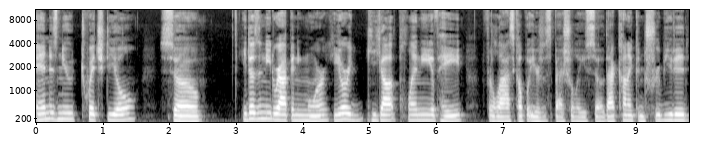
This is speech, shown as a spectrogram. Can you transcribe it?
and his new Twitch deal. So, he doesn't need rap anymore. He already he got plenty of hate for the last couple years especially. So, that kind of contributed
